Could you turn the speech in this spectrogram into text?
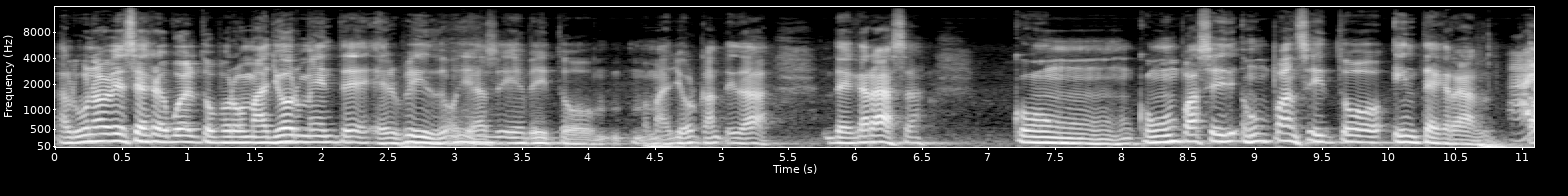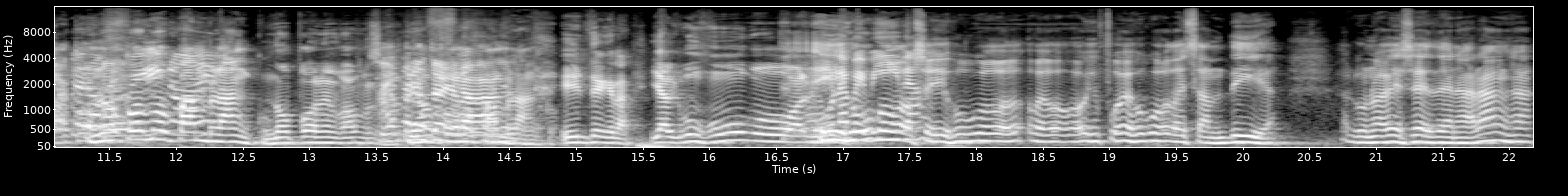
Algunas veces revuelto, pero mayormente hervido. Y así he visto mayor cantidad de grasa. Con, con un, pasi- un pancito integral. Ay, pero no como pan blanco. No pone, vamos, Siempre no integral. pan blanco. Integral. ¿Y algún jugo? Algún... Y ¿Una jugo, bebida? Sí, jugo, hoy fue jugo de sandía, algunas veces de naranja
